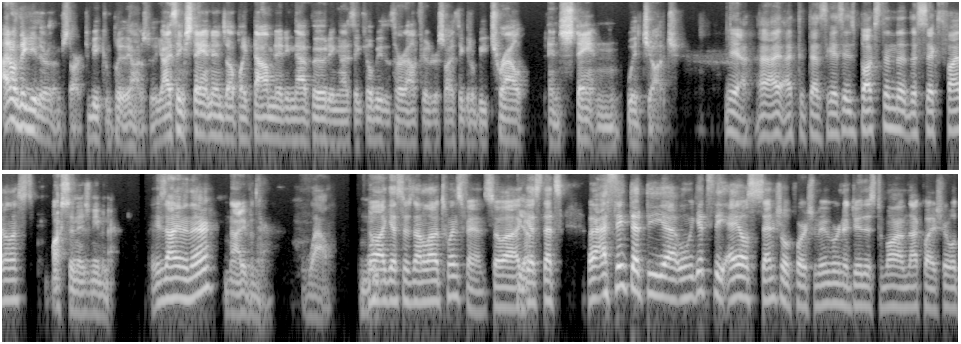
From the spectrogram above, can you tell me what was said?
I don't think either of them start, to be completely honest with you. I think Stanton ends up like dominating that voting. And I think he'll be the third outfielder. So I think it'll be Trout and Stanton with Judge. Yeah, I, I think that's the case. Is Buxton the, the sixth finalist? Buxton isn't even there. He's not even there. Not even there. Wow. No. Well, I guess there's not a lot of Twins fans, so uh, I Yeah. guess that's. I think that the uh, when we get to the AL Central portion, maybe we're going to do this tomorrow. I'm not quite sure. We'll,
